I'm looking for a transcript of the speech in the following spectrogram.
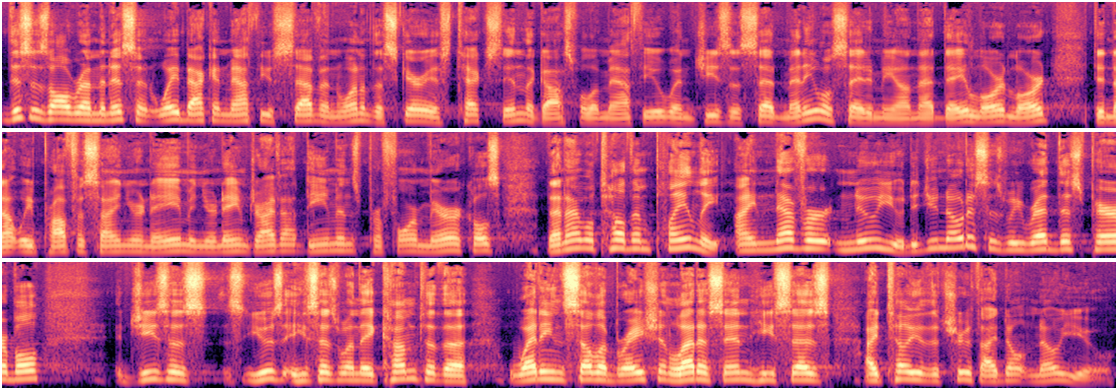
this is all reminiscent way back in Matthew 7, one of the scariest texts in the Gospel of Matthew, when Jesus said, Many will say to me on that day, Lord, Lord, did not we prophesy in your name, in your name drive out demons, perform miracles? Then I will tell them plainly, I never knew you. Did you notice as we read this parable? Jesus uses, he says, when they come to the wedding celebration, let us in. He says, I tell you the truth, I don't know you.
